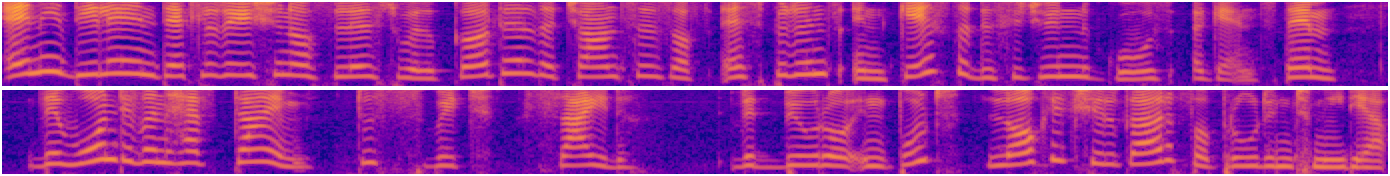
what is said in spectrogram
Any delay in declaration of list will curtail the chances of aspirants in case the decision goes against them. They won't even have time to switch side. With bureau inputs, Lokik Shilkar for Prudent Media.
